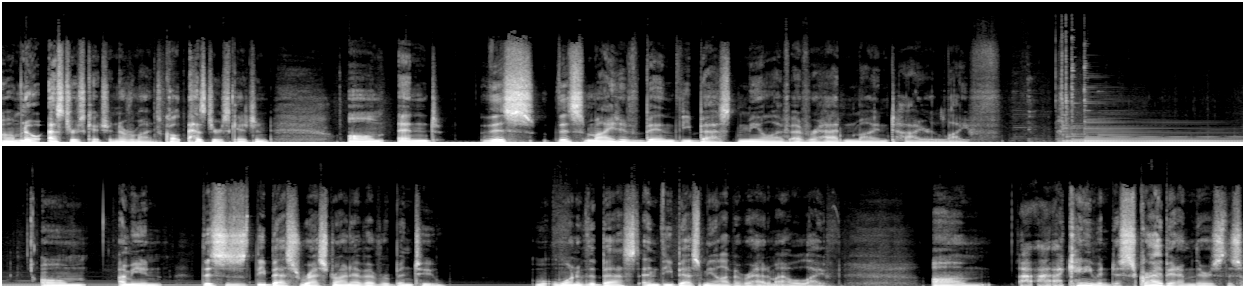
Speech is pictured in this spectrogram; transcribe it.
um, no, Esther's Kitchen. Never mind, it's called Esther's Kitchen. Um, and this this might have been the best meal I've ever had in my entire life. Um, I mean, this is the best restaurant I've ever been to. W- one of the best and the best meal I've ever had in my whole life. Um, I, I can't even describe it. I mean, there's this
